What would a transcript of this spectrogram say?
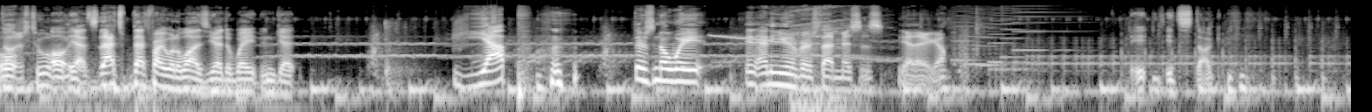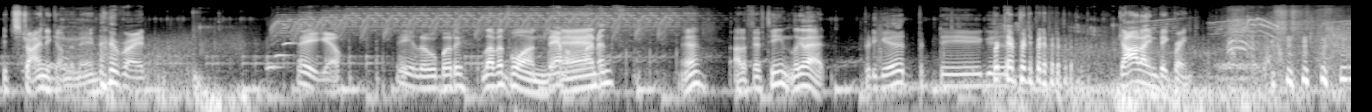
Oh, there's two of Oh them. yeah, so that's that's probably what it was. You had to wait and get. Yep. There's no way in any universe that misses. Yeah, there you go. It, it's stuck. it's trying to come to me. right. There you go. Hey, little buddy. Eleventh one. Damn, and, 11th. Yeah, out of fifteen. Look at that. Pretty good. Pretty good. Pretty, pretty, pretty, pretty. God, I'm big brain.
